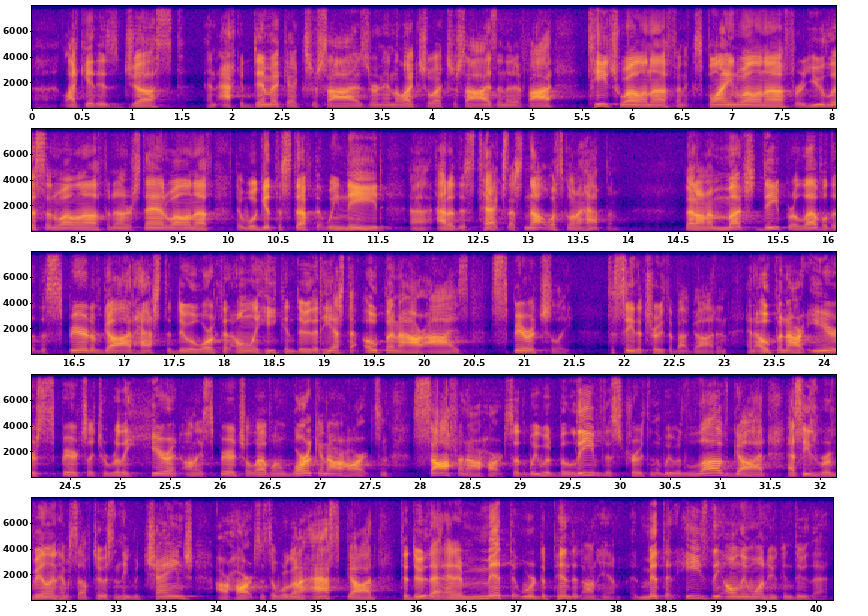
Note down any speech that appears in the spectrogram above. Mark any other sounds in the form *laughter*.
uh, like it is just an academic exercise or an intellectual exercise, and that if I teach well enough and explain well enough, or you listen well enough and understand well enough, that we'll get the stuff that we need uh, out of this text. That's not what's going to happen. That on a much deeper level, that the Spirit of God has to do a work that only He can do, that He has to open our eyes spiritually to see the truth about God and, and open our ears spiritually to really hear it on a spiritual level and work in our hearts and soften our hearts so that we would believe this truth and that we would love God as He's revealing Himself to us and He would change our hearts. And so we're going to ask God to do that and admit that we're dependent on Him, admit that He's the only one who can do that.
